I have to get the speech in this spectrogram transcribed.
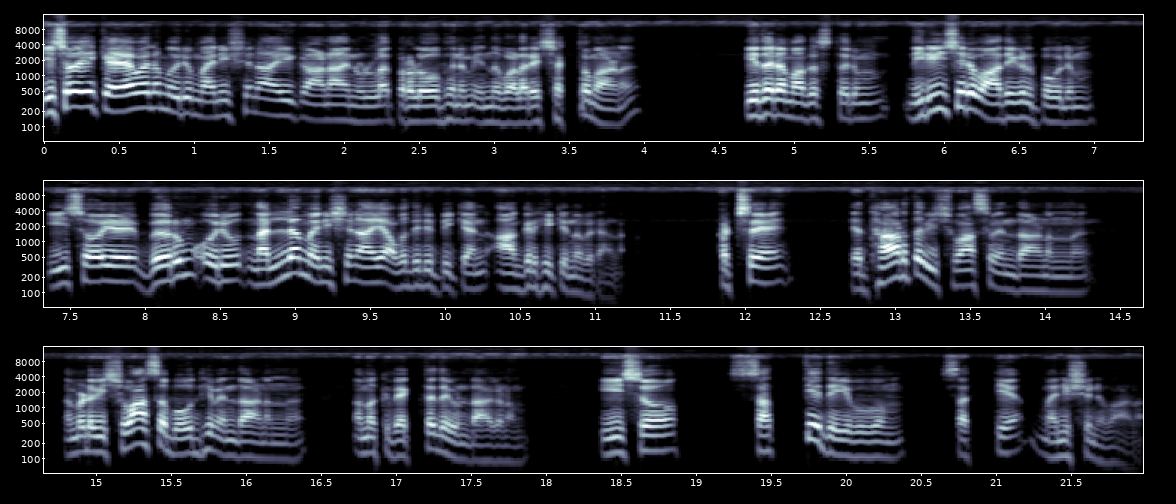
ഈശോയെ കേവലം ഒരു മനുഷ്യനായി കാണാനുള്ള പ്രലോഭനം ഇന്ന് വളരെ ശക്തമാണ്. ഇതര മതസ്ഥരും നിരീശ്വരവാദികൾ പോലും ഈശോയെ വെറും ഒരു നല്ല മനുഷ്യനായി അവതരിപ്പിക്കാൻ ആഗ്രഹിക്കുന്നവരാണ്. പക്ഷേ യഥാർത്ഥ വിശ്വാസം എന്താണെന്ന് നമ്മുടെ വിശ്വാസ ബോധ്യം എന്താണെന്ന് നമുക്ക് വ്യക്തതയുണ്ടാകണം. ഈശോ സത്യദൈവവും സത്യ മനുഷ്യനുമാണ്.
